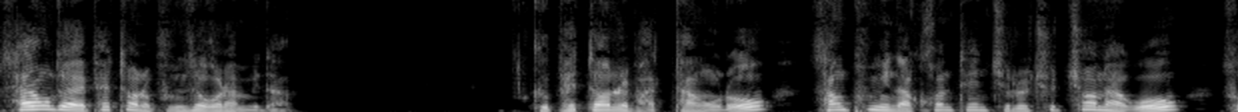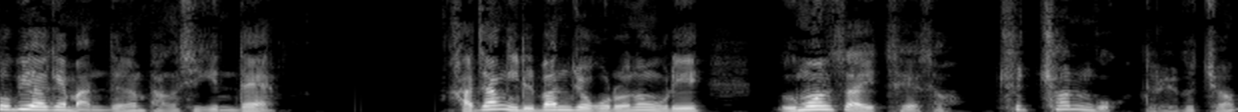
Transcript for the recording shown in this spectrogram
사용자의 패턴을 분석을 합니다. 그 패턴을 바탕으로 상품이나 컨텐츠를 추천하고 소비하게 만드는 방식인데 가장 일반적으로는 우리 음원 사이트에서 추천곡들, 그쵸?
